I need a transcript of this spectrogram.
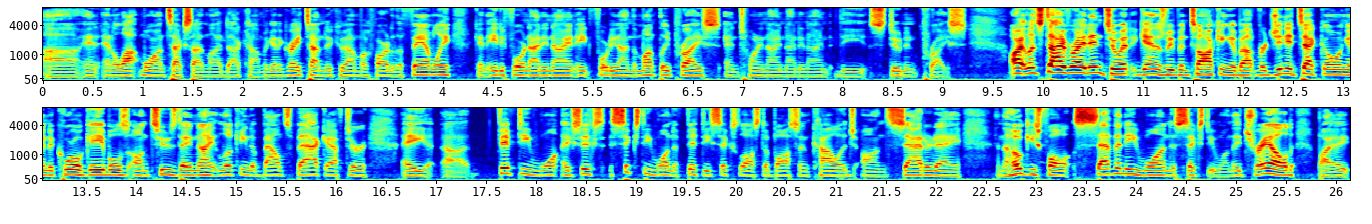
uh, and, and a lot more on TechSideline.com. Again, a great time to become a part of the family. Again, eighty-four ninety-nine, eight forty-nine the monthly price, and twenty-nine ninety-nine the student price. All right, let's dive right into it. Again, as we've been talking about, Virginia Tech going into Coral Gables on Tuesday night, looking to bounce back after a uh, 51, a six- 61 to 56 loss to Boston College on Saturday, and the Hokies fall 71 to 61. They trailed by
